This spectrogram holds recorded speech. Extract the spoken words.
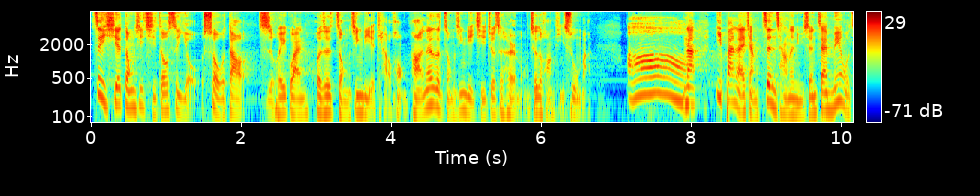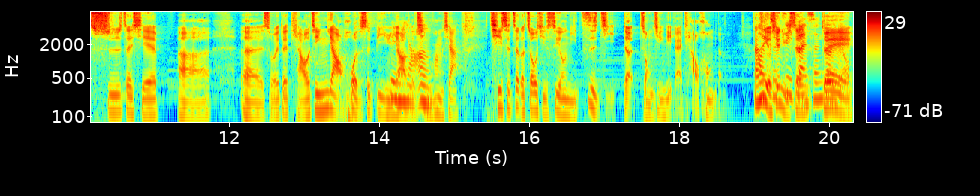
这些东西其实都是有受到指挥官或者是总经理的调控哈。那个总经理其实就是荷尔蒙，就是黄体素嘛。哦。那一般来讲，正常的女生在没有吃这些。呃呃，所谓的调经药或者是避孕药的情况下，嗯、其实这个周期是由你自己的总经理来调控的。但是有些女生、哦、对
